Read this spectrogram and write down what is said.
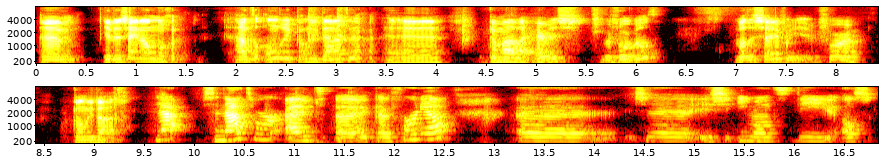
Um, ja er zijn dan nog een aantal andere kandidaten. Uh, Kamala Harris bijvoorbeeld. Wat is zij voor, voor kandidaat? Ja, senator uit uh, California. Uh, ze is iemand die als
